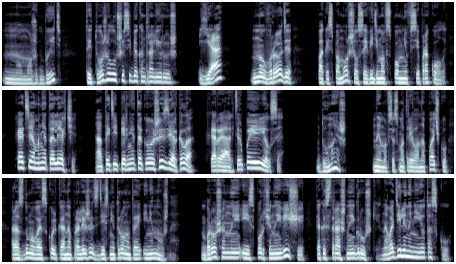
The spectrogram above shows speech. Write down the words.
«Ну, может быть. Ты тоже лучше себя контролируешь». «Я? Ну, вроде...» Пакость поморщился, видимо, вспомнив все проколы. «Хотя мне-то легче. А ты теперь не такое уж и зеркало. Характер появился». «Думаешь?» Немо все смотрела на пачку, раздумывая, сколько она пролежит здесь нетронутая и ненужная. Брошенные и испорченные вещи, как и страшные игрушки, наводили на нее тоску.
